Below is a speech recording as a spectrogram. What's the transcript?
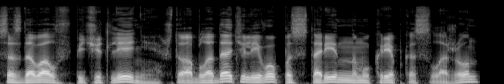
создавал впечатление, что обладатель его по-старинному крепко сложен,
